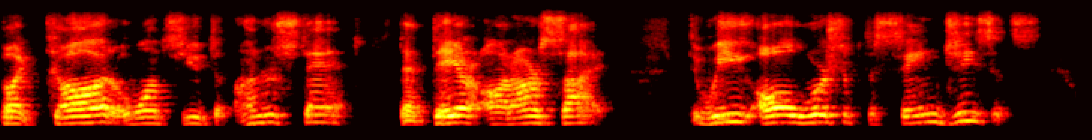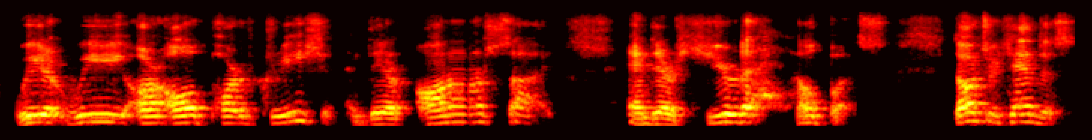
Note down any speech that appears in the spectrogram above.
But God wants you to understand that they are on our side. We all worship the same Jesus. We are, we are all part of creation and they are on our side and they're here to help us. Dr. Candice,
